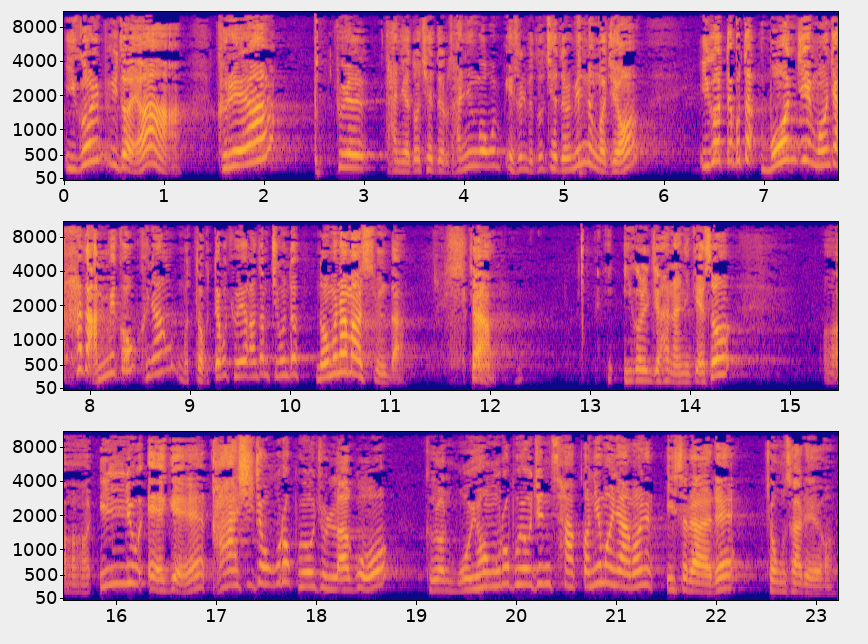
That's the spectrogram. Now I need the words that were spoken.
이걸 믿어야 그래야 교회 다녀도 제대로 다니는 거고 예수를 믿어도 제대로 믿는 거죠. 이것 때부터 뭔지 뭔지 하나도 안 믿고 그냥 부터 그때부터 교회 간 사람 지금도 너무나 많습니다. 자, 이걸 이제 하나님께서 어, 인류에게 가시적으로 보여주려고 그런 모형으로 보여진 사건이 뭐냐면 이스라엘의 종살이에요.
